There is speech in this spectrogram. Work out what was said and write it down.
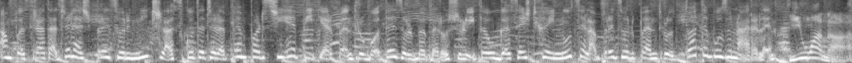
Am păstrat aceleași prețuri mici la scutecele Pampers și Happy, iar pentru botezul bebelușului tău găsești hăinuțe la prețuri pentru toate buzunarele. Ioana,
